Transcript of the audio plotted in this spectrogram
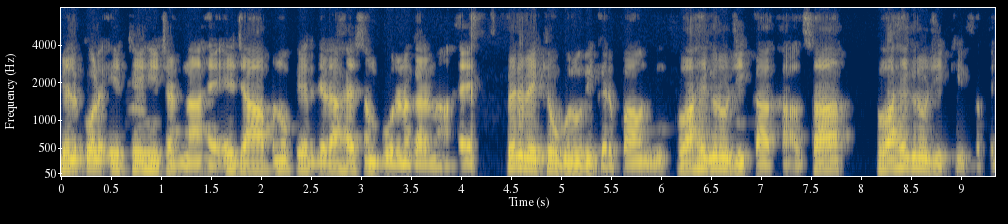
ਬਿਲਕੁਲ ਇੱਥੇ ਹੀ ਛੱਡਣਾ ਹੈ। ਇਹ ਜਾਪ ਨੂੰ ਫਿਰ ਜਿਹੜਾ ਹੈ, ਸੰਪੂਰਨ ਕਰਨਾ ਹੈ। ਫਿਰ ਵੇਖਿਓ ਗੁਰੂ ਦੀ ਕਿਰਪਾ ਹੁੰਦੀ। ਵਾਹਿਗੁਰੂ ਜੀ ਕਾ ਖਾਲਸਾ, ਵਾਹਿਗੁਰੂ ਜੀ ਕੀ ਫਤਿਹ।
